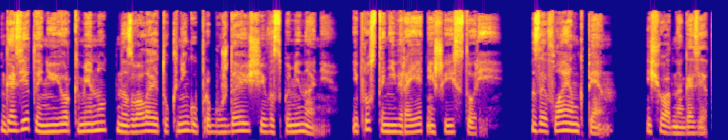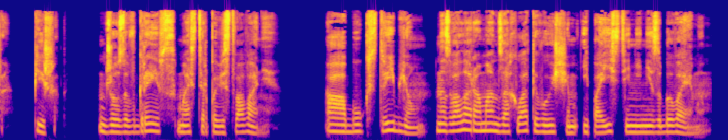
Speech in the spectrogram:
Газета «Нью-Йорк Минут» назвала эту книгу «Пробуждающие воспоминания» и просто невероятнейшей историей. «The Flying Pen» — еще одна газета, пишет. Джозеф Грейвс — мастер повествования а Букс Трибьон назвала роман захватывающим и поистине незабываемым.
